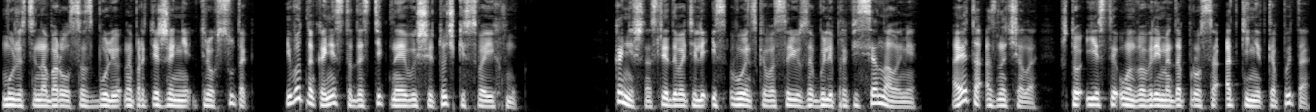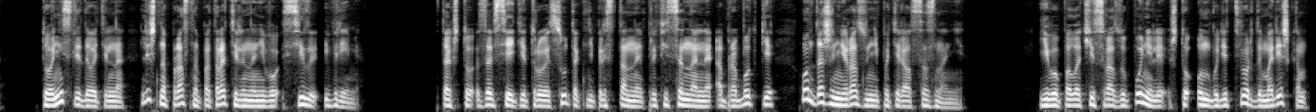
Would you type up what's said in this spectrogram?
мужественно боролся с болью на протяжении трех суток и вот наконец-то достиг наивысшей точки своих мук. Конечно, следователи из воинского союза были профессионалами, а это означало, что если он во время допроса откинет копыта, то они, следовательно, лишь напрасно потратили на него силы и время. Так что за все эти трое суток непрестанной профессиональной обработки он даже ни разу не потерял сознание. Его палачи сразу поняли, что он будет твердым орешком,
